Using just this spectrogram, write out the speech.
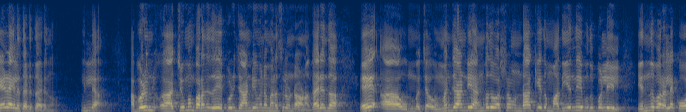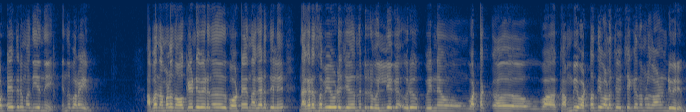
ഏഴ് അയലത്തെടുത്തായിരുന്നു. ഇല്ല. അപ്പോഴും അച്ചൂമ്മൻ പറഞ്ഞത് എപ്പോഴും ചാണ്ടിയുമ്മന്റെ മനസ്സിലുണ്ടാവണം. കാര്യം എന്താ? ഏ ഉമ്മൻചാണ്ടി അൻപത് വർഷം ഉണ്ടാക്കിയത് മതിയെന്നേ പുതുപ്പള്ളിയിൽ എന്ന് പറ അല്ലെ കോട്ടയത്തിന് മതിയെന്നേ എന്ന് പറയും. അപ്പം നമ്മൾ നോക്കേണ്ടി വരുന്നത് കോട്ടയം നഗരത്തിൽ നഗരസഭയോട് ചേർന്നിട്ടൊരു വലിയ ഒരു പിന്നെ വട്ട കമ്പി വട്ടത്തി വളച്ചു വെച്ചൊക്കെ നമ്മൾ കാണേണ്ടി വരും.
